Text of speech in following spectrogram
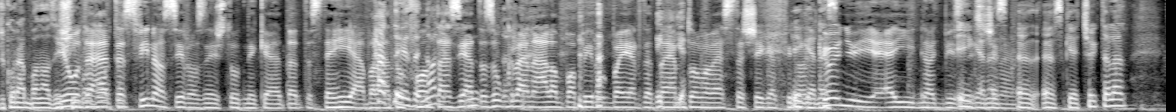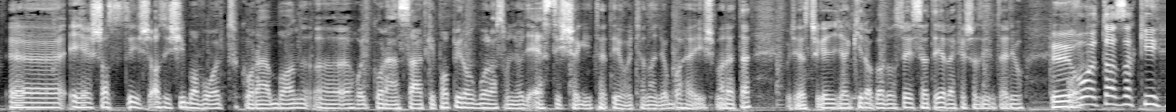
és korábban az is Jó, de hát volt, ezt finanszírozni is tudni kell, tehát ezt én hiába Hát látok fantáziát nagy- az ukrán állampapírokba érted, nem tudom a veszteséget finanszírozni. Ez- Könnyű ilyen, így nagy biznisz Igen, ez, ez, ez kétségtelen. És azt is, az is hiba volt korábban, hogy korán szállt ki papírokból, azt mondja, hogy ezt is segítheti, hogyha nagyobb a helyi ismerete. Úgyhogy ez csak egy ilyen kiragadott részlet, érdekes az interjú. Ő Hol- volt az, aki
